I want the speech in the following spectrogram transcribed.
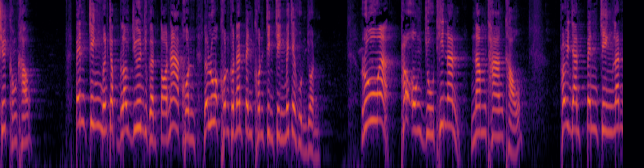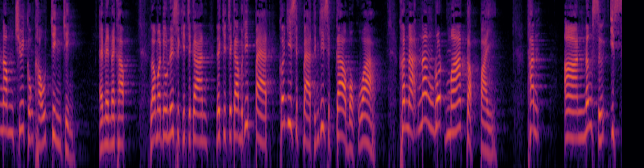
ชีวิตของเขา เป็นจริงเหมือนกับเรายืนอยู่กันต่อหน้าคน แล้วรู้ว่าคนคนนั้นเป็นคนจริง ๆ ไม่ใช่หุ่นยนต์ รู้ว่าพระองค์อยู่ที่นั่นนำทางเขา ระวิญญาณเป็นจริงและนำชีวิตของเขาจริงๆเอเมนไหมครับ เรามาดูในสิกิจการในกิจการบทที่8ข้อ28ถึง29 บอกว่า ขณะนั่งรถม้ากลับไป ท่านอ่านหนังสืออิส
